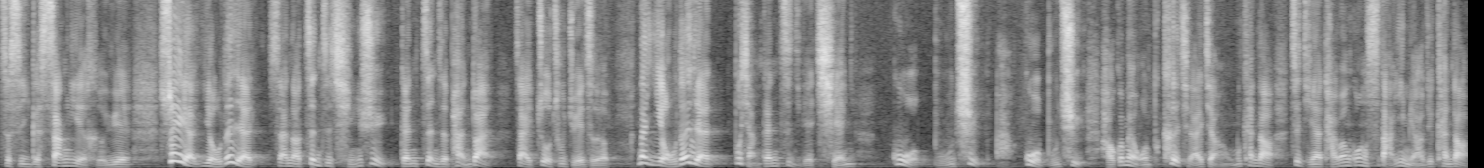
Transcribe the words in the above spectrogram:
这是一个商业合约。所以啊，有的人是按照政治情绪跟政治判断在做出抉择，那有的人不想跟自己的钱过不去啊，过不去。好，各位，我们客气来讲，我们看到这几年台湾光是打疫苗，就看到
